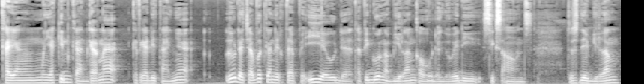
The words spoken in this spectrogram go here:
kayak yang meyakinkan. Karena ketika ditanya lu udah cabut kan dari TPI ya udah. Tapi gue nggak bilang kalau udah gawe di six ounce. Terus dia bilang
